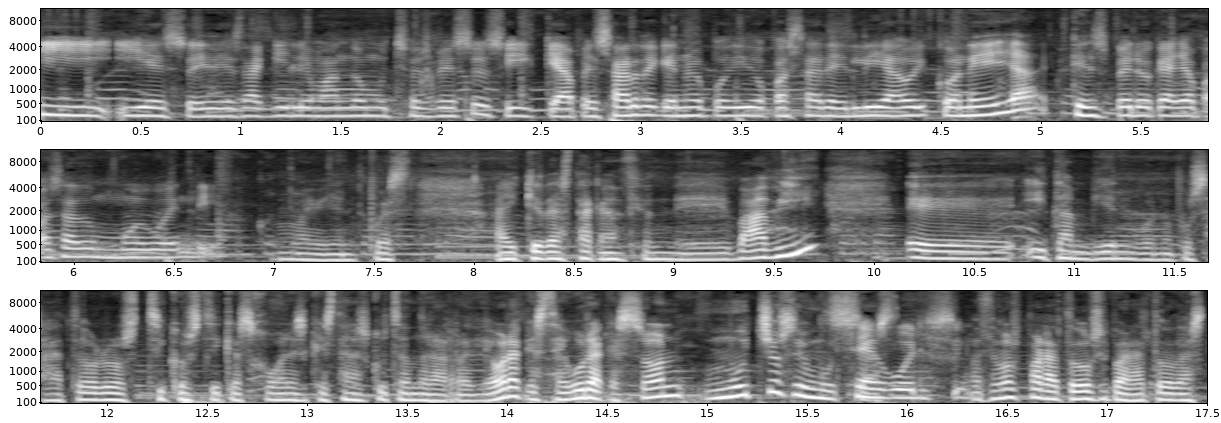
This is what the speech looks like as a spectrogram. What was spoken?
Y, eso, y desde aquí le mando muchos besos y que a pesar de que no he podido pasar el día hoy con ella, que espero que haya pasado un muy buen día. Muy bien, pues ahí queda esta canción de Babi eh, y también, bueno, pues a todos los chicos, chicas jóvenes que están escuchando la radio ahora, que segura que son muchos y muchas. Segurísimo. Lo hacemos para todos y para todas.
